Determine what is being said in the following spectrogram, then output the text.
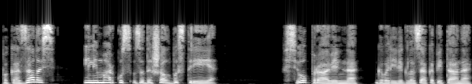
Показалось, или Маркус задышал быстрее. Все правильно, говорили глаза капитана,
